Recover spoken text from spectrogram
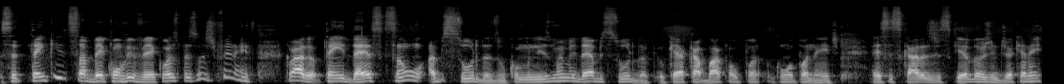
Você tem que saber conviver com as pessoas diferentes. Claro, tem ideias que são absurdas. O comunismo é uma ideia absurda. O quer acabar com o, com o oponente. Esses caras de esquerda hoje em dia querem.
